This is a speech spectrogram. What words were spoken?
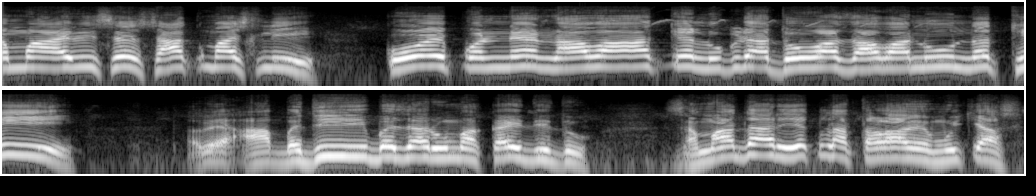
એમાં આવી છે શાક માછલી. કોઈ પણને નાવા કે લુગડા ધોવા જવાનું નથી. હવે આ બધી બજારોમાં કહી દીધું. જમાદાર એકલા તળાવે મૂક્યા છે.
